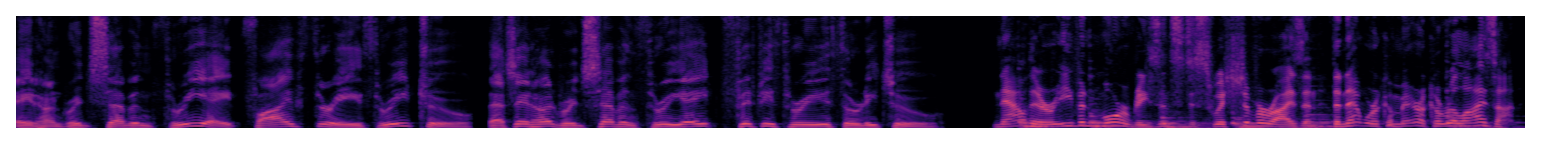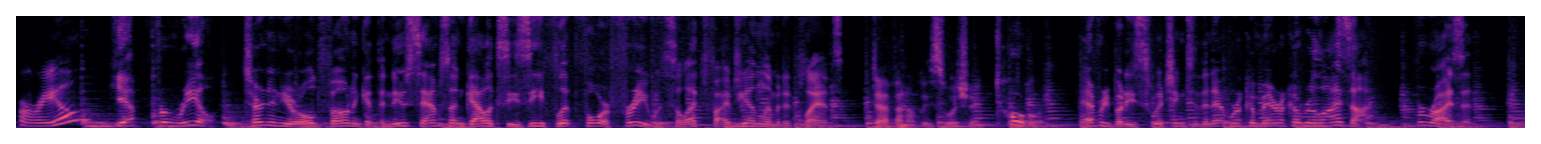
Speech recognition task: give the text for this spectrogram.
800 738 5332. That's 800 738 5332. Now there are even more reasons to switch to Verizon, the network America relies on. For real? Yep, for real. Turn in your old phone and get the new Samsung Galaxy Z Flip 4 free with select 5G unlimited plans. Definitely switching. Totally. Everybody's switching to the network America relies on. Verizon.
